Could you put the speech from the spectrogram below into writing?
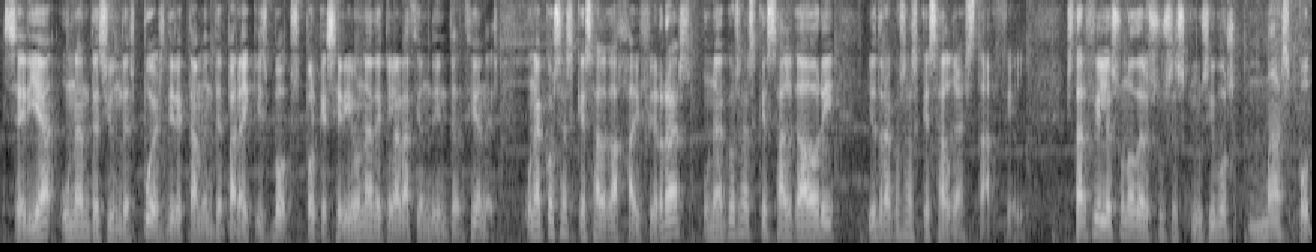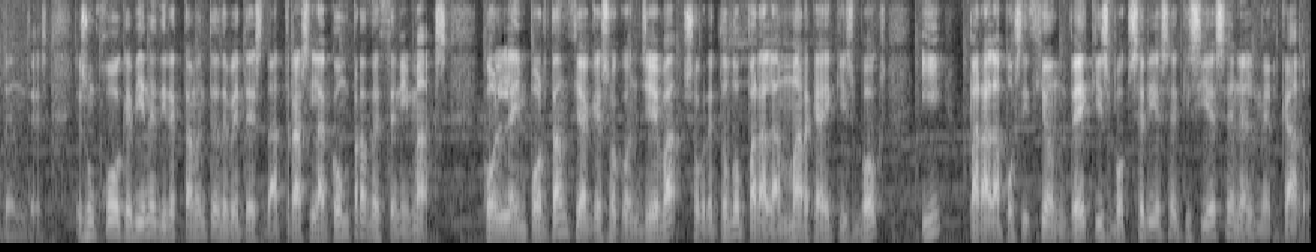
sería un antes y un después directamente para Xbox, porque sería una declaración de intenciones. Una cosa es que salga Hi-Fi Rush, una cosa es que salga Ori y otra cosa es que salga Starfield. Starfield es uno de sus exclusivos más potentes. Es un juego que viene directamente de Bethesda tras la compra de Zenimax, con la importancia que eso conlleva, sobre todo para la marca Xbox y para la posición de Xbox Series X y S en el mercado.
